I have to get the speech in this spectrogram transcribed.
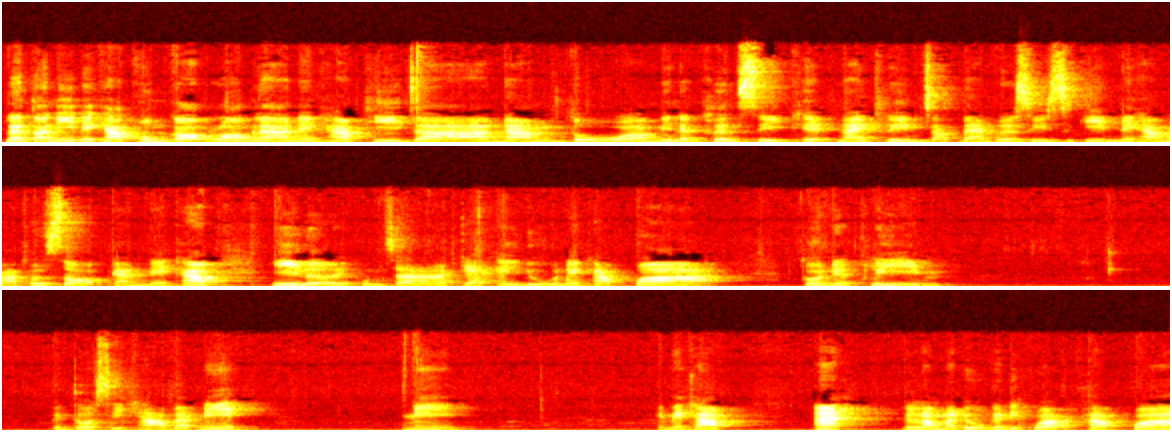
และตอนนี้นะครับผมก็พร้อมแล้วนะครับที่จะนำตัว Miracle Secret Night Cream จากแบรนด์ Percy Skin นะครับมาทดสอบกันนะครับ นี่เลยผมจะแกะให้ดูนะครับว่าตัวเนื้อครีม เป็นตัวสีขาวแบบนี้ นี่ เห็นไหมครับ ดี๋ยวเรามาดูกันดีกว่าครับว่า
